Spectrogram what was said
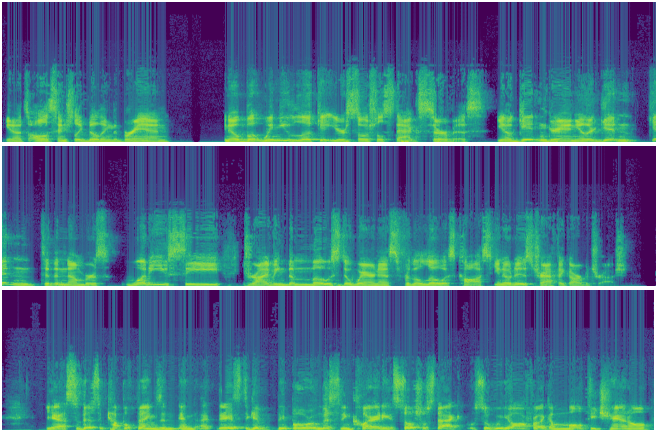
you know, it's all essentially building the brand you know but when you look at your social stack service you know getting granular getting getting to the numbers what do you see driving the most awareness for the lowest cost you know it is traffic arbitrage yeah, so there's a couple things, and, and just to give people who are listening clarity, a social stack. So we offer like a multi-channel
